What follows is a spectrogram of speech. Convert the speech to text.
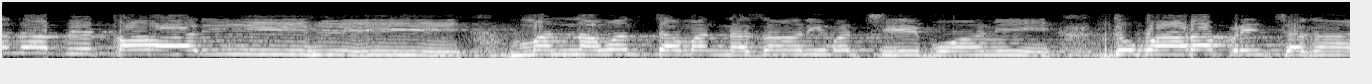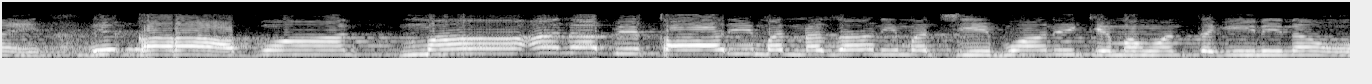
انا بقاری من نونتا من نزانی، من چی بوانی۔ دوبارہ پرنچ گائیں۔ اقرأ بوان، ما انا بقاری۔ من نزانی، من چی بوانی کہ من ونتگینی نو۔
